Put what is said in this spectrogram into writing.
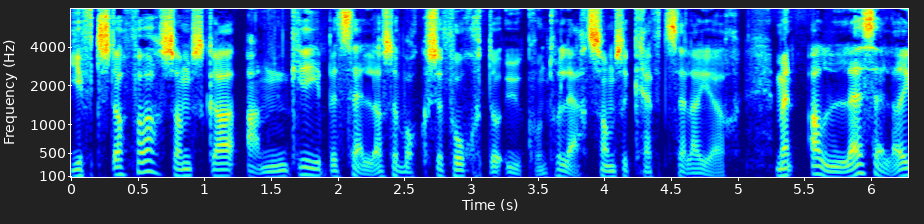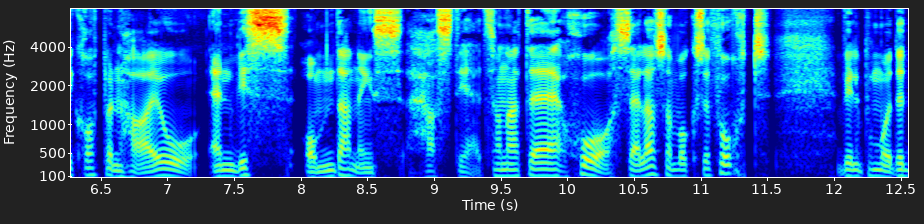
giftstoffer som skal angripe celler som vokser fort og ukontrollert, som som kreftceller gjør. Men alle celler i kroppen har jo en viss omdanningshastighet. Sånn at eh, hårceller som vokser fort, vil på en måte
